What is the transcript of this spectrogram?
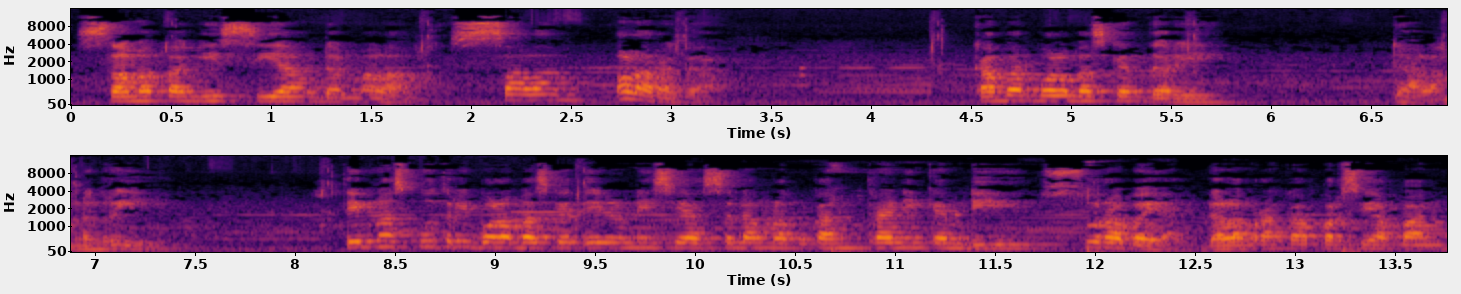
Selamat pagi, siang, dan malam. Salam olahraga. Kabar bola basket dari dalam negeri. Timnas Putri Bola Basket Indonesia sedang melakukan training camp di Surabaya dalam rangka persiapan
